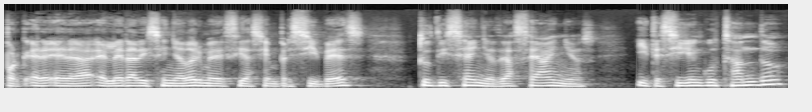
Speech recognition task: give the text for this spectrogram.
porque él era diseñador y me decía siempre, si ves tus diseños de hace años y te siguen gustando,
